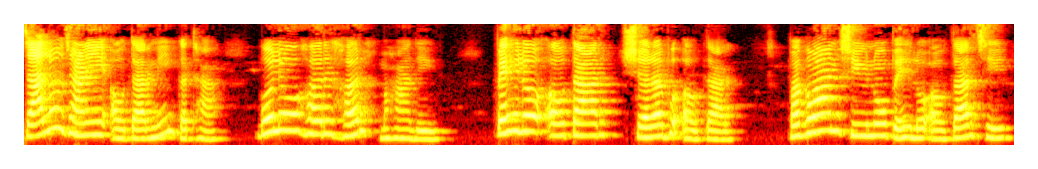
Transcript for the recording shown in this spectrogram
ચાલો જાણીએ અવતારની કથા. બોલો હર હર મહાદેવ. પહેલો અવતાર શરભ અવતાર. ભગવાન શિવનો પહેલો અવતાર છે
